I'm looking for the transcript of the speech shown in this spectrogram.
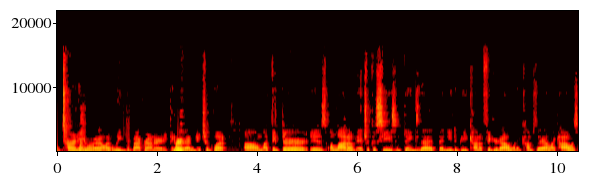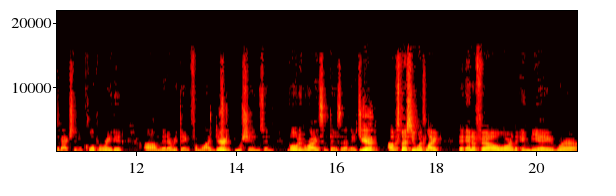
attorney or I don't have a legal background or anything right. of that nature, but um, I think there is a lot of intricacies and things that that need to be kind of figured out when it comes to that. Like how is it actually incorporated? Um, then everything from like distributions and voting rights and things of that nature. Yeah. Uh, especially with like the NFL or the NBA, where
